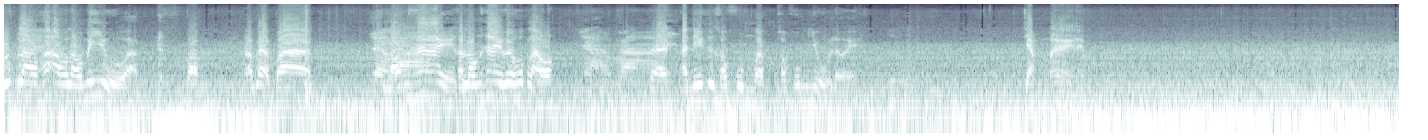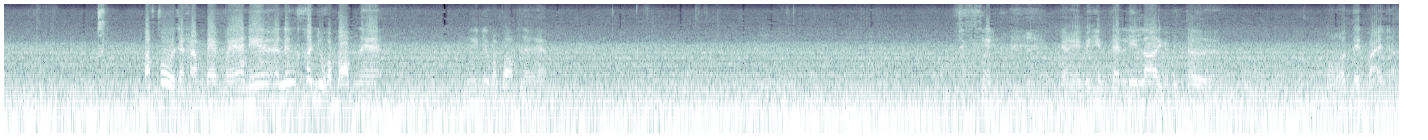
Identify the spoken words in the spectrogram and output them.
ยุคเราเขาเอาเราไม่อยู่อะบอมแล้วแบบว่าอย่าร้องไห้เขาร้องไห้เพื่อพวกเรา อย่าร้าแต่ยอันนี้คือเขาคุมแบบเขาคุมอยู่เลยแจ่มมากนะบัฟโฟจะคัมแบ็กไหมอันนี้ อันนี้เขาอยู่กับบอมนะฮะอันนี่อยู่กับบอมเลยครับ อย่างเห็นพี่คิมเต้นลีลอดกับพีเตอร์โอ้เต้นไหวเหรอ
